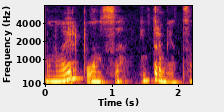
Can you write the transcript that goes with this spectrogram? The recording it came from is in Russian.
мануэль понсе интермеццо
